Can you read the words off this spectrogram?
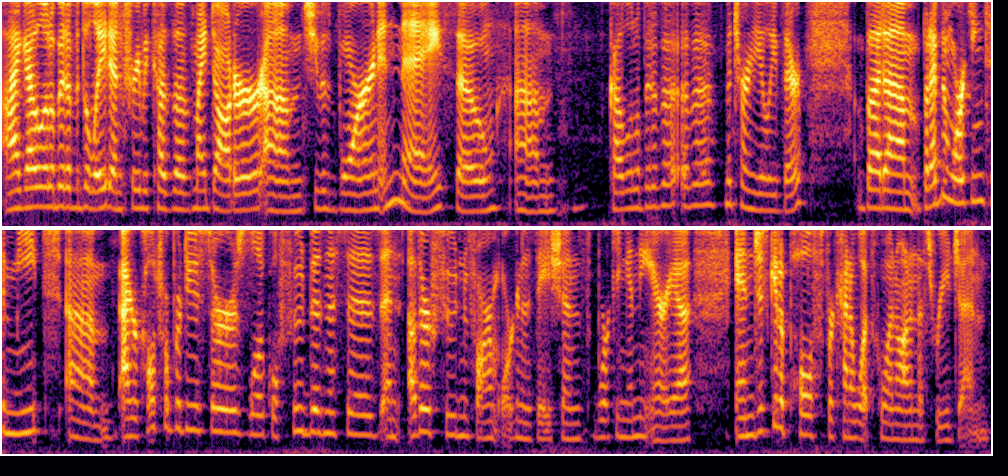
I got a little bit of a delayed entry because of my daughter. Um, she was born in May, so um, got a little bit of a, of a maternity leave there. But um, but I've been working to meet um, agricultural producers, local food businesses, and other food and farm organizations working in the area, and just get a pulse for kind of what's going on in this region.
